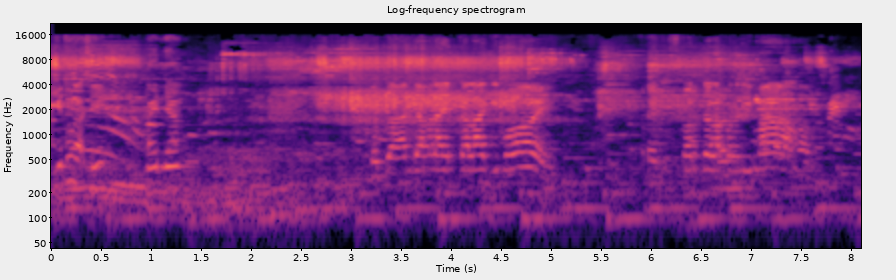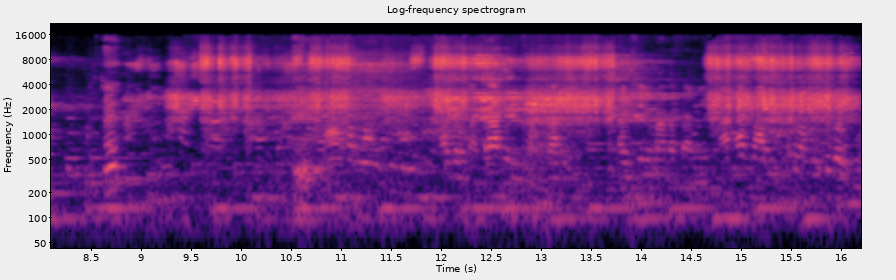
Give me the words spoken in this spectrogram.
Gitu nggak sih mainnya? Coba andang lain kali lagi, boy. Udah skor 85. Hah? Ada yang terakhir, terakhir. Habis ini makan kami. Makan habis itu langsung tidur. Bu.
